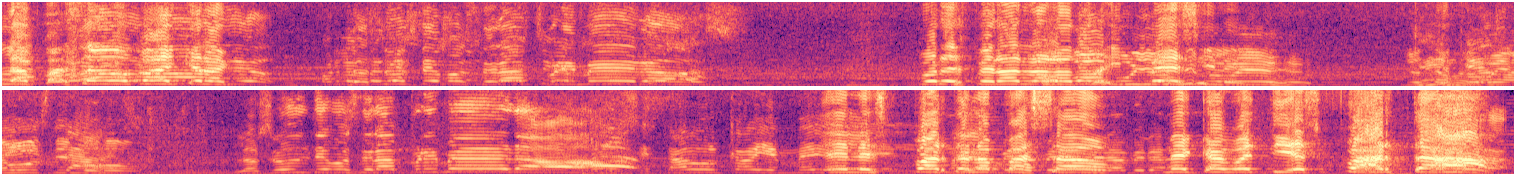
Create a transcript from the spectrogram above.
¡La ha pasado Minecraft! Los últimos serán primeros. Por esperarlo al otro Papu, yo imbéciles. Yo ¿Qué- siempre qué voy en egoístas? último. Los últimos serán primeros. Se está volcado ahí en medio. El Esparta lo ha Mira, mira, pasado. mira, mira. ¡Me cago en ti, Esparta!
